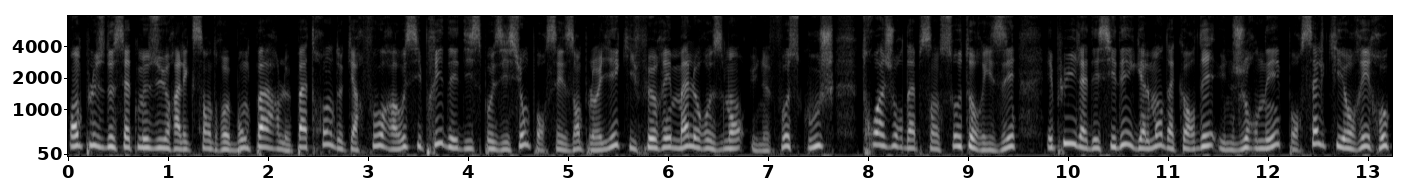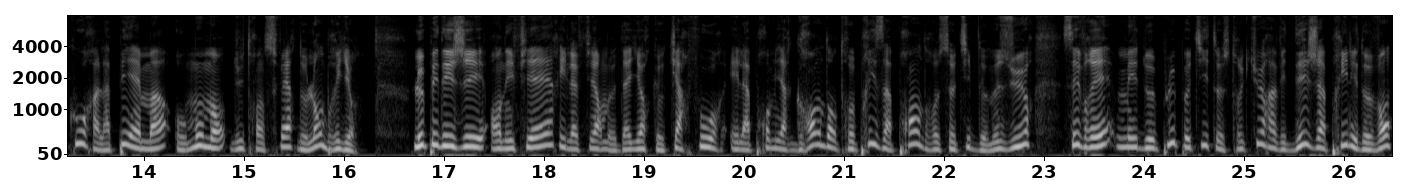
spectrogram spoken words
En plus de cette mesure, Alexandre Bompard, le patron de Carrefour, a aussi pris des dispositions pour ses employés qui feraient malheureusement une fausse couche, trois jours d'absence autorisés, et puis il a décidé également d'accorder une journée pour celles qui aurait recours à la PMA au moment du transfert de l'embryon. Le PDG en est fier, il affirme d'ailleurs que Carrefour est la première grande entreprise à prendre ce type de mesures. C'est vrai, mais de plus petites structures avaient déjà pris les devants.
